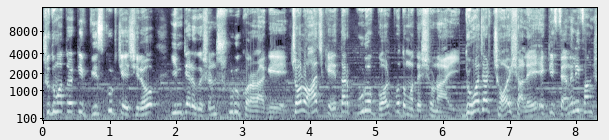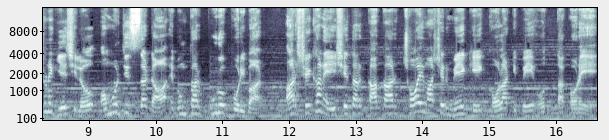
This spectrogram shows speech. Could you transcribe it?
শুধুমাত্র একটি বিস্কুট চেয়েছিল ইন্টারোগেশন শুরু করার আগে। চলো আজকে তার পুরো গল্প তোমাদের শোনাই। দু হাজার ছয় সালে একটি ফ্যামিলি ফাংশনে গিয়েছিল অমরজিৎ সাডা এবং তার পুরো পরিবার। আর সেখানেই সে তার কাকার ছয় মাসের মেয়েকে গলা টিপে হত্যা করে।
